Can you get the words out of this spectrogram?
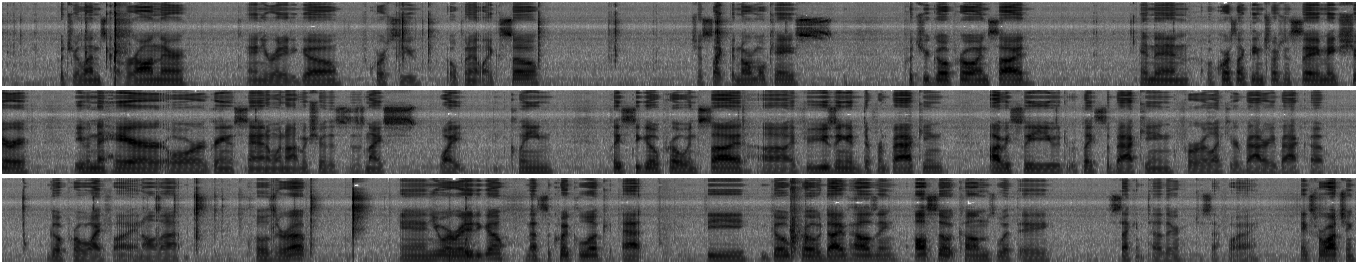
Put your lens cover on there, and you're ready to go. Of course, you open it like so just like the normal case. Put your GoPro inside. And then, of course, like the instructions say, make sure even the hair or grain of sand and whatnot, make sure this is nice, white, clean. Place the GoPro inside. Uh, if you're using a different backing, obviously you'd replace the backing for like your battery BacPac, GoPro Wi-Fi and all that. Close her up and you are ready to go. That's a quick look at the GoPro dive housing. Also, it comes with a second tether, just FYI. Thanks for watching.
